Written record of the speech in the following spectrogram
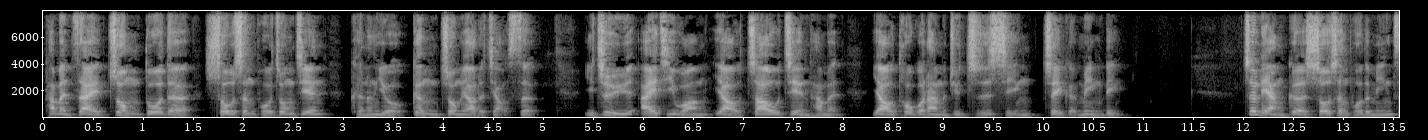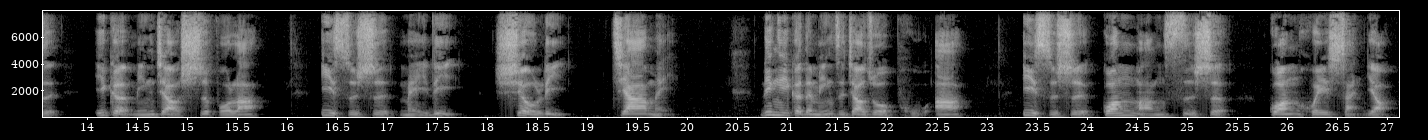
他们在众多的收生婆中间可能有更重要的角色，以至于埃及王要召见他们，要透过他们去执行这个命令。这两个收生婆的名字，一个名叫施佛拉，意思是美丽、秀丽、佳美。另一个的名字叫做普阿，意思是光芒四射、光辉闪耀。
